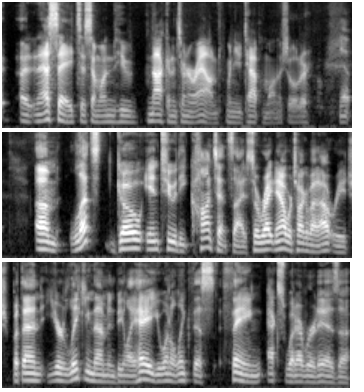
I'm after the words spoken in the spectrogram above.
an essay to someone who's not going to turn around when you tap them on the shoulder. Um, let's go into the content side. So right now we're talking about outreach, but then you're linking them and being like, hey, you want to link this thing, X whatever it is, a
